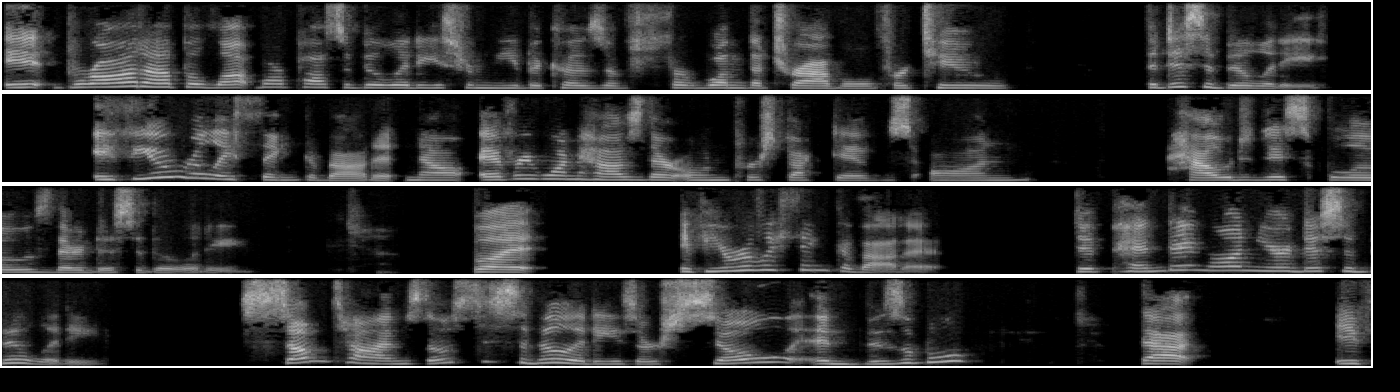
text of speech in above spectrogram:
It brought up a lot more possibilities for me because of, for one, the travel, for two, the disability. If you really think about it, now everyone has their own perspectives on how to disclose their disability. But if you really think about it, depending on your disability, sometimes those disabilities are so invisible that if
